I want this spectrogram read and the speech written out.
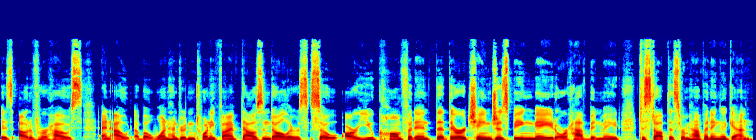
is out of her house and out about one hundred and twenty five thousand dollars. So, are you confident that there are changes being made or have been made to stop this from happening again?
